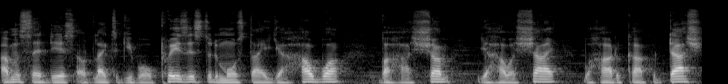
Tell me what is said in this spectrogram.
Having said this, I would like to give all praises to the Most High Yahweh, Bahasham, Yahweh Shai, Bahadukakudash.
